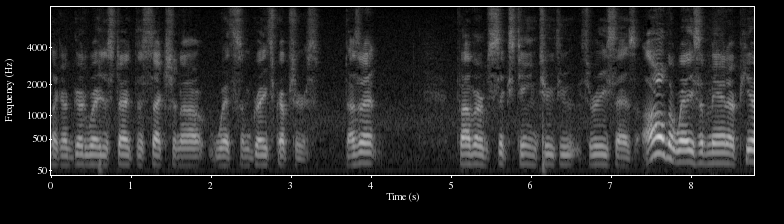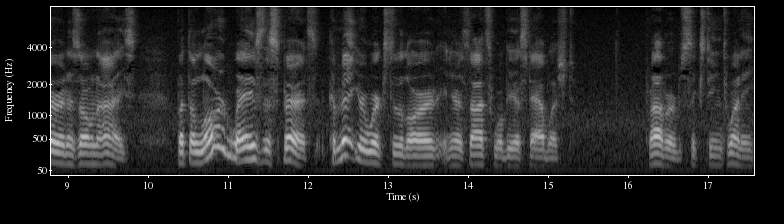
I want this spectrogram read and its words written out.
like a good way to start this section out with some great scriptures, doesn't it? Proverbs 16, 2 through 3 says, All the ways of man are pure in his own eyes, but the Lord weighs the spirits. Commit your works to the Lord, and your thoughts will be established. Proverbs 16:20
